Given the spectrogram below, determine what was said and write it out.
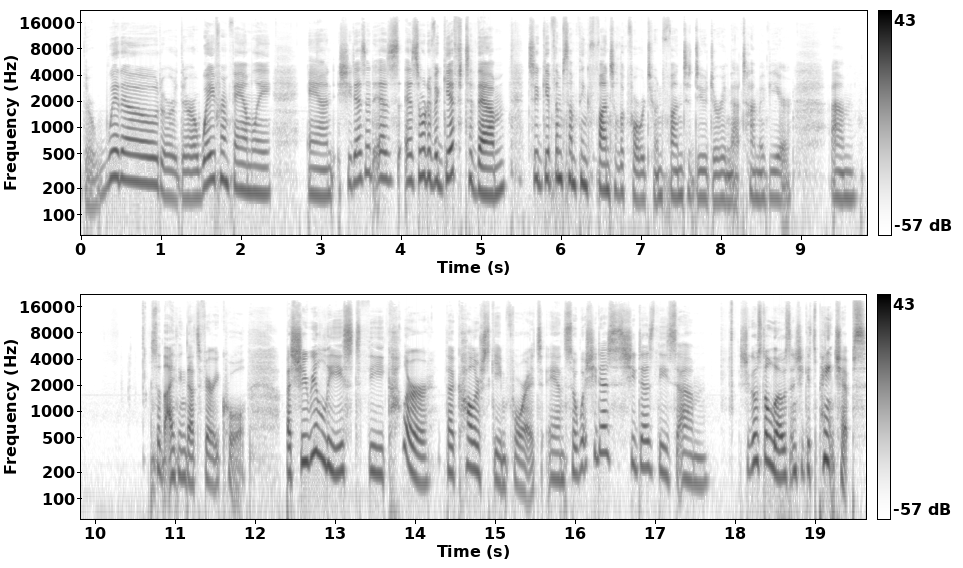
they're widowed or they're away from family, and she does it as as sort of a gift to them to give them something fun to look forward to and fun to do during that time of year. Um, so I think that's very cool. But she released the color the color scheme for it, and so what she does, she does these um, she goes to Lowe's and she gets paint chips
